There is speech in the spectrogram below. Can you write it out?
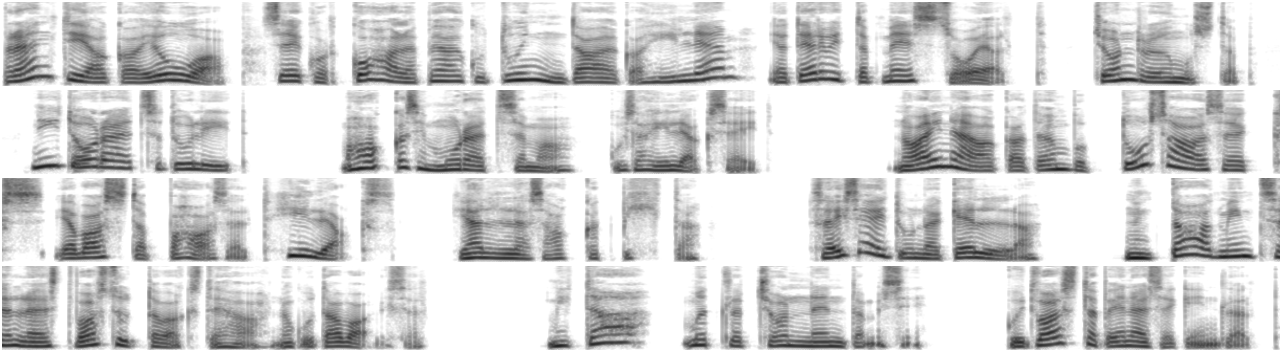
brändi aga jõuab seekord kohale peaaegu tund aega hiljem ja tervitab meest soojalt John rõõmustab. nii tore, et sa tulid. ma hakkasin muretsema, kui sa hiljaks jäid. naine aga tõmbub tusaseks ja vastab pahaselt hiljaks. jälle sa hakkad pihta. sa ise ei tunne kella ning tahad mind selle eest vastutavaks teha, nagu tavaliselt. mida, mõtleb John endamisi, kuid vastab enesekindlalt.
